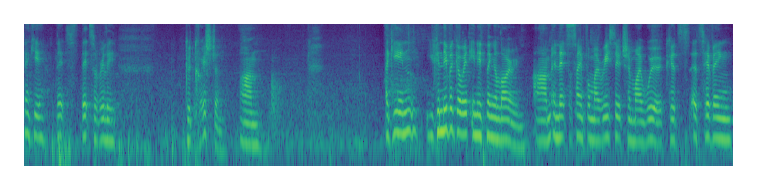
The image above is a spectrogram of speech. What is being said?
Thank you. That's, that's a really good question. Um, again, you can never go at anything alone. Um, and that's the same for my research and my work. It's, it's having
